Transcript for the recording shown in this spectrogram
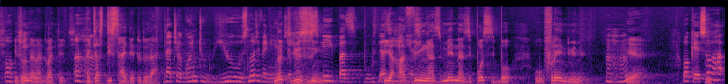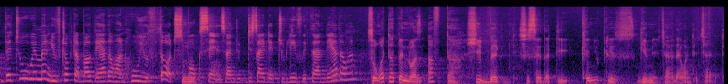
It wasn't an advantage. I just decided to do that. That you're going to use, not even use, Not you're going to using. sleep as, as You're many as- having as many as possible friend women. Mm-hmm. Yeah. Okay, so mm. ha- the two women, you've talked about the other one who you thought Mm. spoke sense and you decided to live with her, and the other one? So what happened was after she begged, she said that, can you please give me a child? I want a child.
